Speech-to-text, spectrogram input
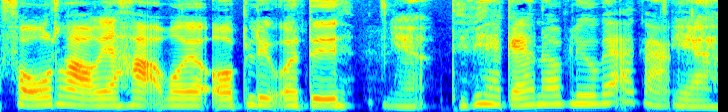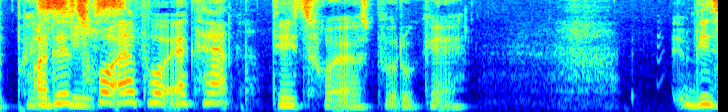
foredrag, jeg har, hvor jeg oplever det, Ja, det vil jeg gerne opleve hver gang. Ja, og det præcis. tror jeg på, jeg kan. det tror jeg også på, du kan. Vi,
